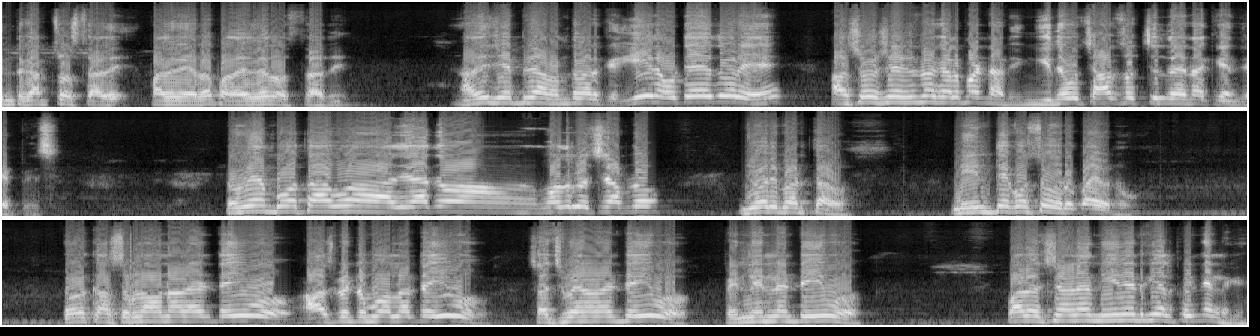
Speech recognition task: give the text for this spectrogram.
ఇంత ఖర్చు వస్తుంది? పదివేలు పదహైదు వేలు వస్తుంది. అది చెప్పినారు అంతవరకు. ఈయన ఒకటే దూరే అసోసియేషన్లో కలపడినాడు ఇంక ఇదే ఛాన్స్ వచ్చింది నాకేం చెప్పేసి. నువ్వేం పోతావు అది ఏదో మొదలు వచ్చినప్పుడు జోలి పడతావు. నీ ఇంటికి వస్తే ఒక రూపాయి నువ్వు. ఎవరు కష్టంలో ఉన్నాడంటే ఇవ్వు హాస్పిటల్ పోవాలంటే ఇవ్వు. చచ్చిపోయినాడంటే ఇవ్వు పెళ్ళిళ్ళు అంటే ఇవ్వు. వాళ్ళు వచ్చిన నేనేంటికి వెళ్ళి పెళ్ళిళ్ళకి?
